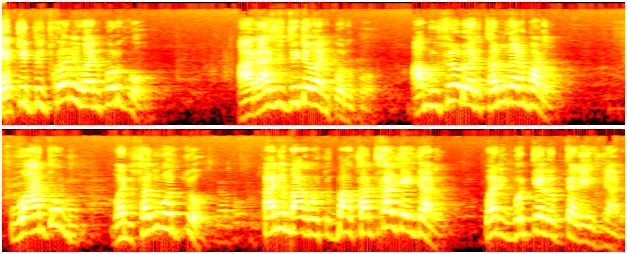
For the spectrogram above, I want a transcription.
లెక్కిప్పించుకొని వాని కొడుకు ఆ రాసి తింటే వాని కొడుకు ఆ ముసలోడు వాడి కన్ను కనపడవు. వానితో వాడిని చదువచ్చు కానీ మాకు మాకు సంతకాలు చేసినాడు. వానికి బొట్టేలు ఒప్తాలు వేసినాడు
